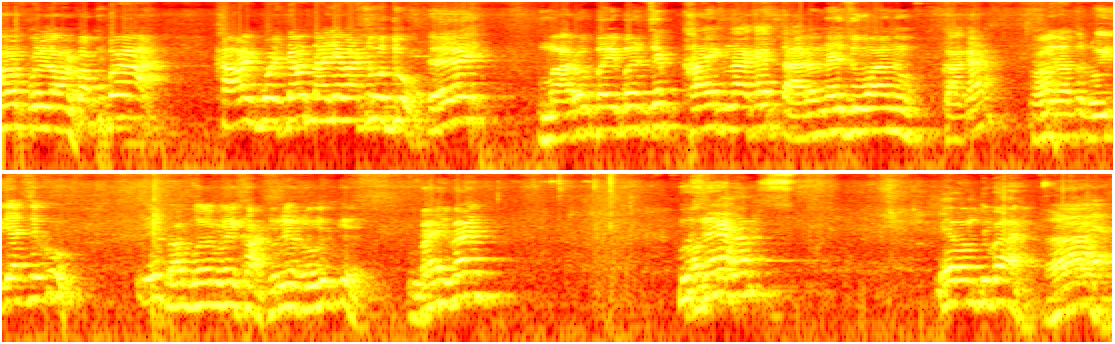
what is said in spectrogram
હડો કોઈ લાવ? પપ્પા ખાવા બોલ દાવ ના લેવા છું બધું. એ? મારો ભાઈબંધ છે ખાય ના ખાય તારે નહીં જોવાનું. કાકા હા. તો રોઈ જશે કુ એ બાપ બોલે ભાઈ ખાધું ને રોઈ કે? ભાઈ ભાઈ છે? એ વમતુભા હા.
